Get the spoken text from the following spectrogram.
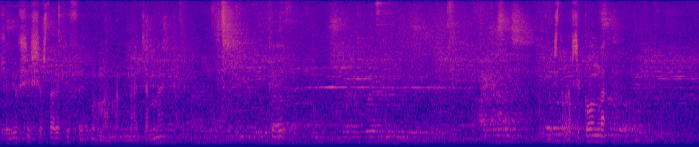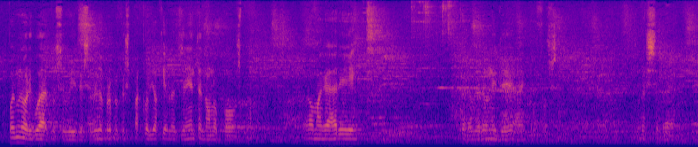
Se riuscissi a stare più fermo, ma mannaggia a me. Ok. Questa è la seconda. Poi me lo riguardo sul video, se vedo proprio che spacco gli occhi alla gente non lo posto. Però magari per avere un'idea, ecco, forse può essere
